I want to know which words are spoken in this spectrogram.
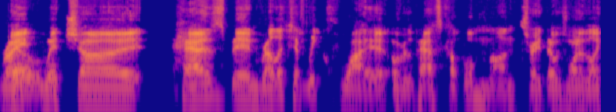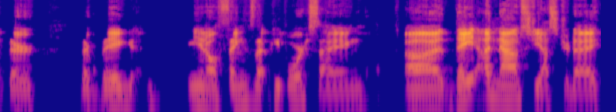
right, which uh, has been relatively quiet over the past couple months. Right, that was one of like their their big, you know, things that people were saying. Uh, they announced yesterday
